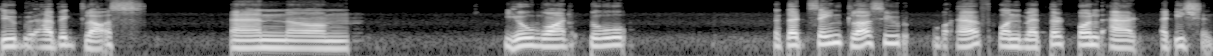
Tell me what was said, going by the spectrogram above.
you have a class, and um, you want to that same class you have one method called add addition.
